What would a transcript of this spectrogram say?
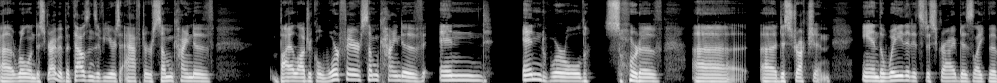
uh, Roland described it, but thousands of years after some kind of biological warfare, some kind of end end world sort of uh, uh, destruction. And the way that it's described as like the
